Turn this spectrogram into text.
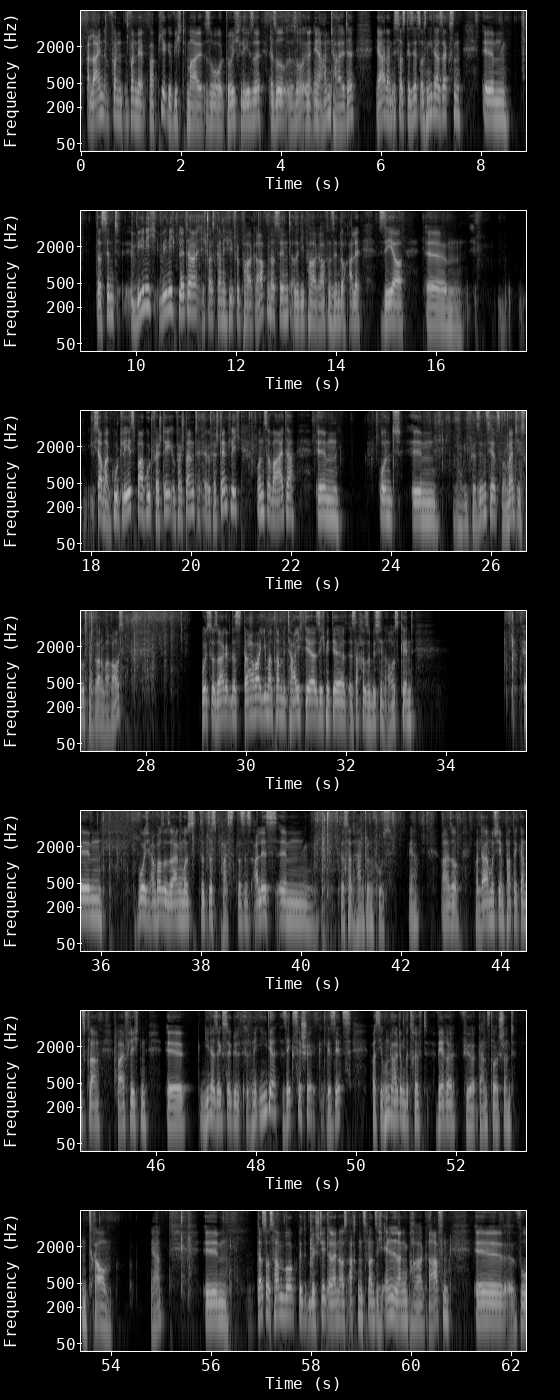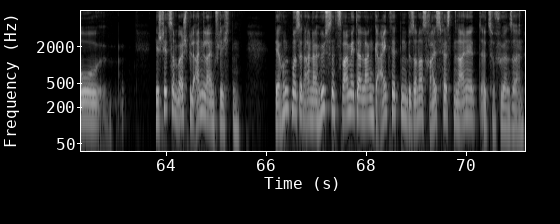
allein von, von der Papiergewicht mal so durchlese, also so in der Hand halte, ja, dann ist das Gesetz aus Niedersachsen, ähm, das sind wenig, wenig Blätter, ich weiß gar nicht, wie viele Paragraphen das sind, also die Paragraphen sind doch alle sehr ähm, ich sag mal, gut lesbar, gut verstand, äh, verständlich und so weiter. Ähm, und ähm, wie viel sind es jetzt? Moment, ich suche es mir gerade mal raus. Wo ich so sage, dass da war jemand dran beteiligt, der sich mit der Sache so ein bisschen auskennt. Ähm, wo ich einfach so sagen muss, dass das passt. Das ist alles, ähm, das hat Hand und Fuß. Ja, also von daher muss ich dem Patrick ganz klar beipflichten. Äh, niedersächsische, äh, niedersächsische Gesetz, was die Hundehaltung betrifft, wäre für ganz Deutschland ein Traum. Ja. Ähm, das aus Hamburg besteht allein aus 28 ellenlangen Paragraphen, äh, wo hier steht zum Beispiel Anleihenpflichten. Der Hund muss in einer höchstens zwei Meter langen geeigneten, besonders reißfesten Leine äh, zu führen sein.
